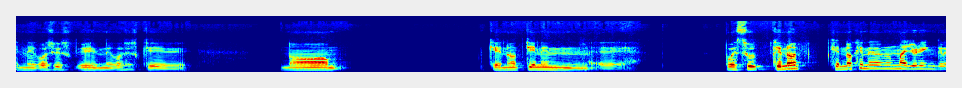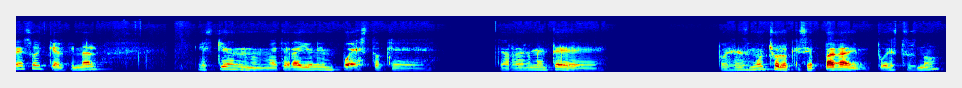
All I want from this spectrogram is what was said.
en negocios, en negocios que no, que no tienen, eh, pues, que no, que no generan un mayor ingreso y que al final les quieren meter ahí un impuesto que, que realmente, pues, es mucho lo que se paga de impuestos, ¿no?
